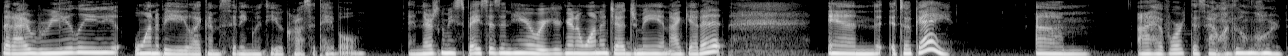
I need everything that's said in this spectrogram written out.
that I really want to be like I'm sitting with you across a table. And there's going to be spaces in here where you're going to want to judge me, and I get it. And it's okay. Um, I have worked this out with the Lord.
